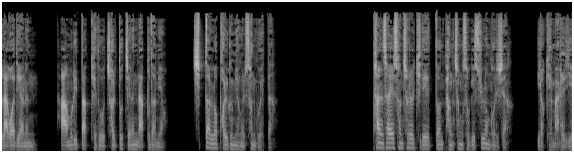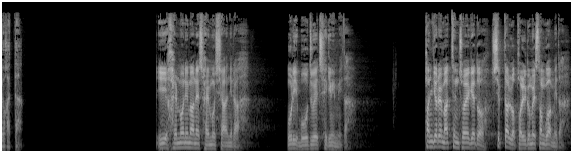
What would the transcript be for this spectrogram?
라과디아는 아무리 딱해도 절도죄는 나쁘다며 10달러 벌금형을 선고했다. 판사의 선처를 기대했던 방청석이 술렁거리자 이렇게 말을 이어갔다. 이 할머니만의 잘못이 아니라 우리 모두의 책임입니다. 판결을 맡은 저에게도 10달러 벌금을 선고합니다.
